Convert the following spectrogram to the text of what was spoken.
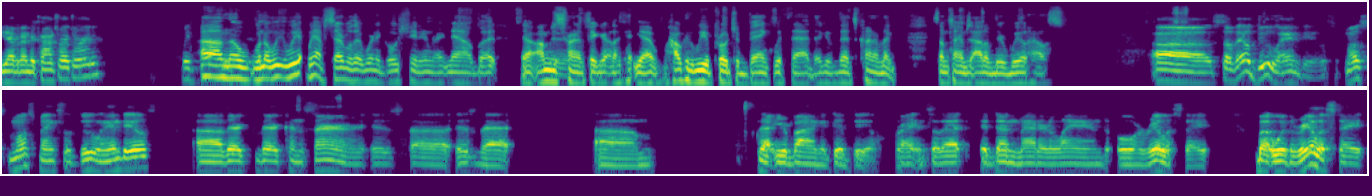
you have it under contract already? Um, no, no, we, we, we have several that we're negotiating right now, but yeah, I'm just yeah. trying to figure out like, yeah, how could we approach a bank with that? Like, if that's kind of like sometimes out of their wheelhouse. Uh, so they'll do land deals. Most most banks will do land deals. Uh, their their concern is uh is that um that you're buying a good deal, right? And so that it doesn't matter land or real estate, but with real estate,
